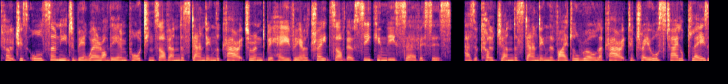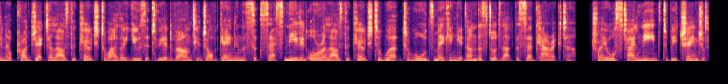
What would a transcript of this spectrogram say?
Coaches also need to be aware of the importance of understanding the character and behavioral traits of those seeking these services. As a coach, understanding the vital role a character trait or style plays in a project allows the coach to either use it to the advantage of gaining the success needed or allows the coach to work towards making it understood that the said character, trait or style needs to be changed.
